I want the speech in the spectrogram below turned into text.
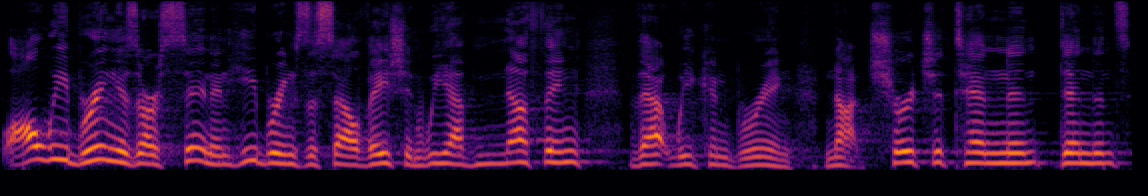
All we bring is our sin, and He brings the salvation. We have nothing that we can bring not church attendance,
